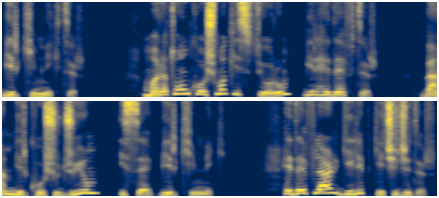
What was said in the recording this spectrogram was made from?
bir kimliktir. Maraton koşmak istiyorum bir hedeftir. Ben bir koşucuyum ise bir kimlik. Hedefler gelip geçicidir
